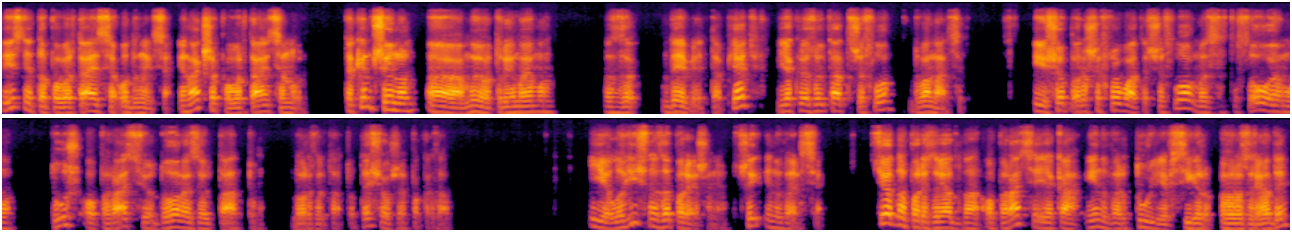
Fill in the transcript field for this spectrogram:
різні, то повертається одиниця, інакше повертається 0. Таким чином, ми отримаємо з 9 та 5 як результат число 12. І щоб розшифрувати число, ми застосовуємо ту ж операцію до результату, до результату, те, що вже показав. І логічне заперечення чи інверсія. Ще одна порозрядна операція, яка інвертує всі розряди.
